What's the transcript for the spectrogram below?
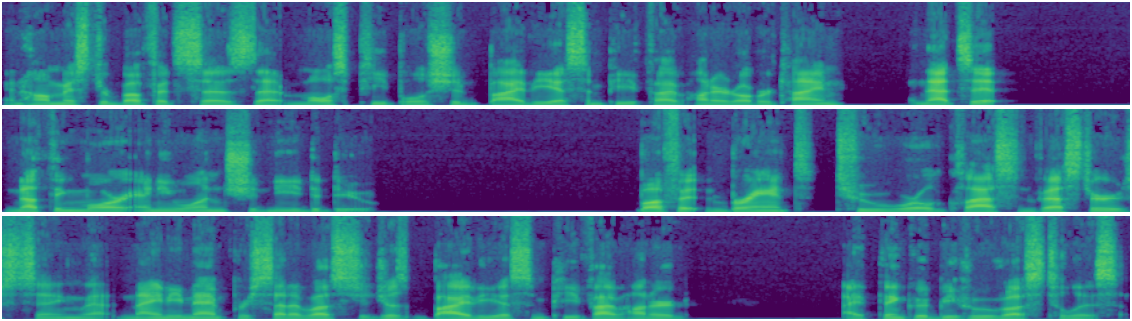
and how Mr. Buffett says that most people should buy the S&P 500 over time, and that's it. Nothing more anyone should need to do. Buffett and Brandt, two world-class investors, saying that 99% of us should just buy the S&P 500, I think would behoove us to listen.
